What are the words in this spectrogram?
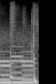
Thank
